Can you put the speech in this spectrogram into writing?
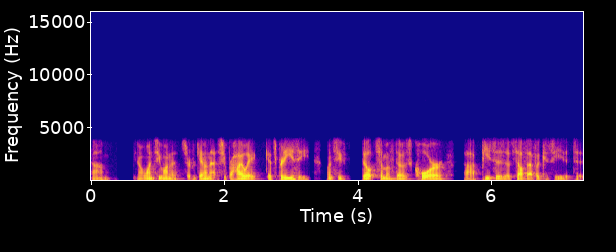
Um, you know, once you want to sort of get on that superhighway, it gets pretty easy. Once you've built some of those core uh, pieces of self-efficacy to, to,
